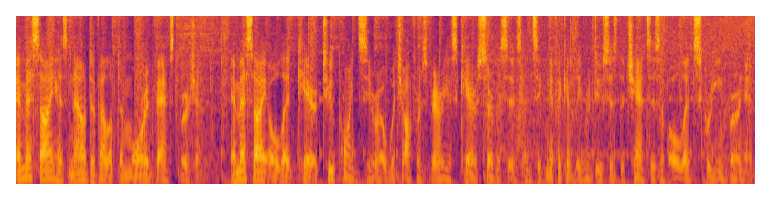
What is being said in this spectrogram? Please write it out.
MSI has now developed a more advanced version, MSI OLED Care 2.0 which offers various care services and significantly reduces the chances of OLED screen burn-in.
